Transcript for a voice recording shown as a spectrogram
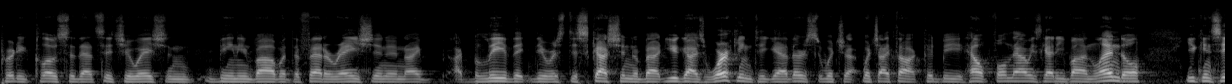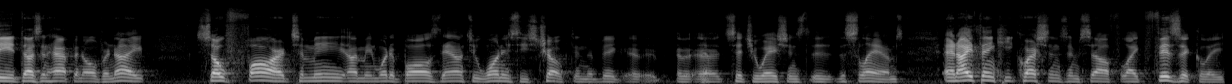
pretty close to that situation, being involved with the federation, and I, I believe that there was discussion about you guys working together, which I- which I thought could be helpful. Now he's got Ivan Lendl. You can see it doesn't happen overnight. So far, to me, I mean, what it boils down to one is he's choked in the big uh, uh, uh, situations, the, the slams, and I think he questions himself, like physically,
